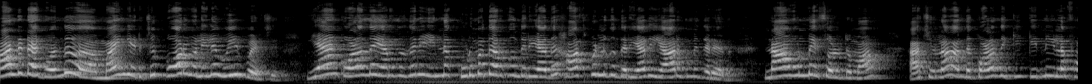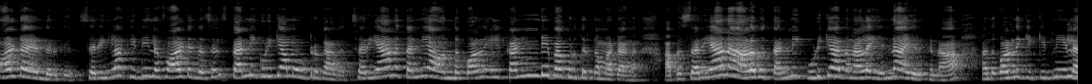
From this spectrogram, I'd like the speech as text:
ஹார்ட் அட்டாக் வந்து மயங்கிடுச்சு போகிற வழியிலே உயிர் போயிடுச்சு. ஏன் குழந்தை இறந்ததுன்னு இன்னும் குடும்பத்தாருக்கும் தெரியாது ஹாஸ்பிட்டலுக்கும் தெரியாது யாருக்குமே தெரியாது. நான் உண்மையை சொல்லட்டுமா? ஆக்சுவலாக அந்த குழந்தைக்கு கிட்னியில் ஃபால்ட் ஆயிருந்திருக்கு. சரிங்களா? கிட்னியில் ஃபால்ட் இந்த சென்ஸ் தண்ணி குடிக்காமல் விட்ருக்காங்க சரியான தண்ணி அந்த குழந்தைங்களுக்கு கண்டிப்பாக கொடுத்துருக்க மாட்டாங்க. அப்போ சரியான அளவு தண்ணி குடிக்காதனால என்ன ஆயிருக்குன்னா அந்த குழந்தைக்கு கிட்னியில்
